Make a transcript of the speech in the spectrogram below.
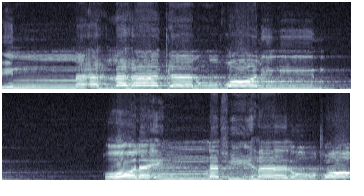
إن أهلها كانوا ظالمين. قال إن فيها لوطا.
